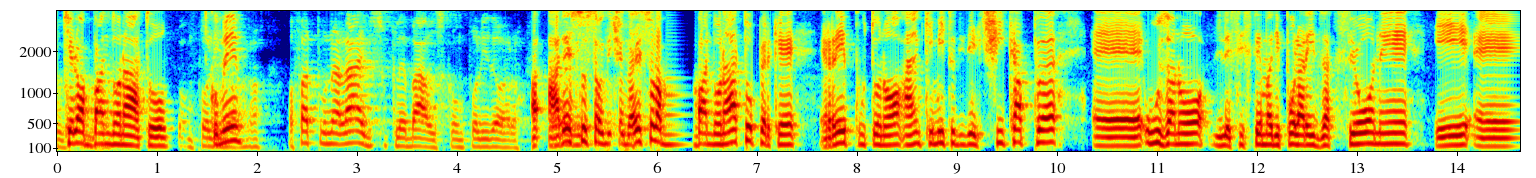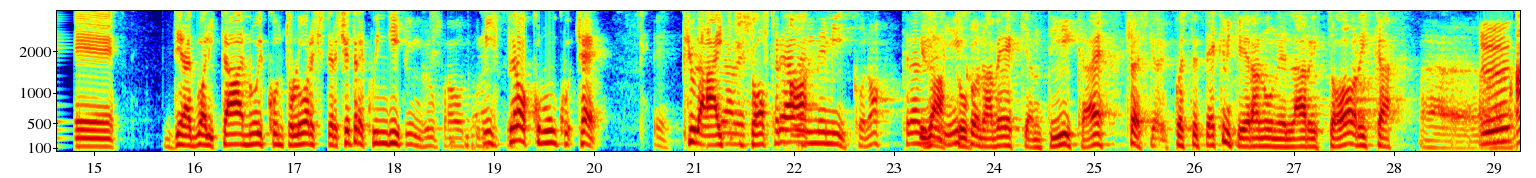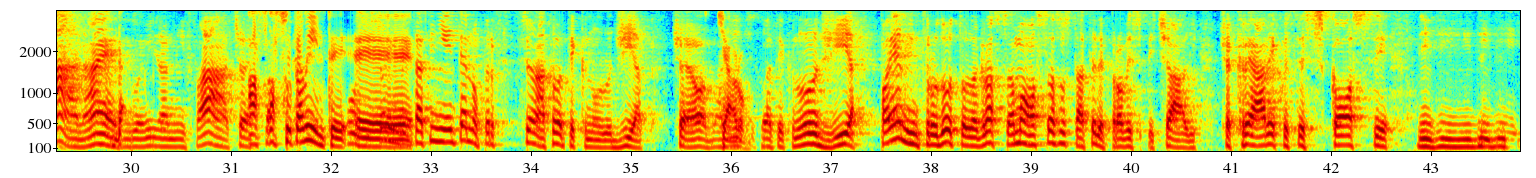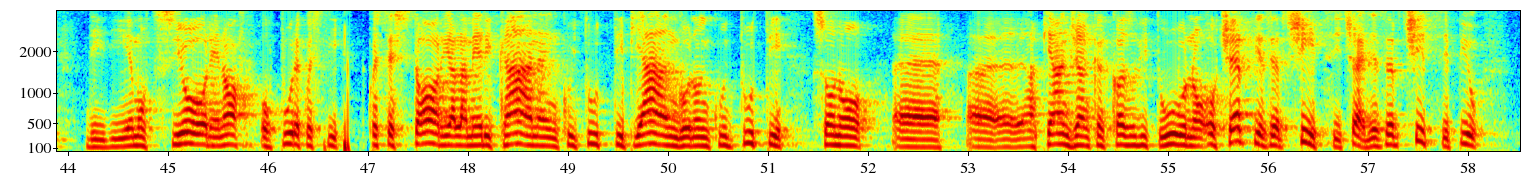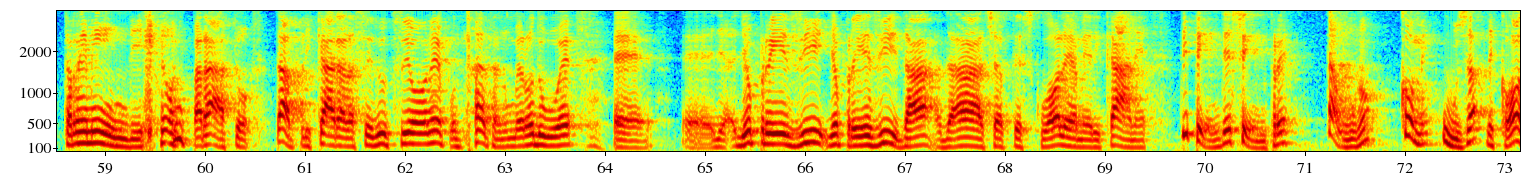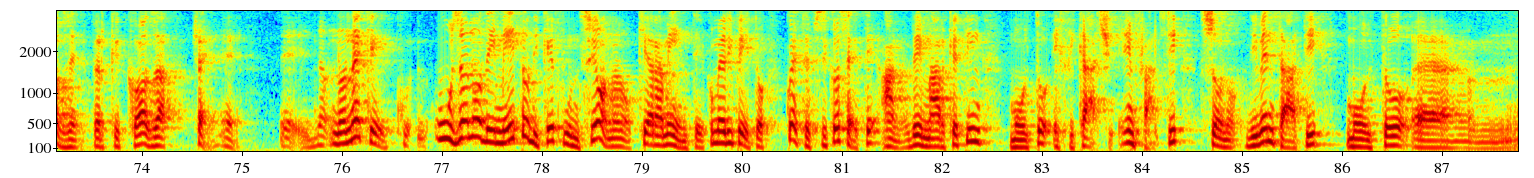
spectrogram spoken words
che l'ho abbandonato. Come? Ho fatto una live su Clubhouse con Polidoro. Adesso stavo dicendo, adesso l'ho abbandonato perché reputo no, anche i metodi del CCAP eh, usano il sistema di polarizzazione e eh, della dualità, noi contro loro, eccetera, eccetera. E quindi, mi, però comunque, cioè, sì. più light, creare, più soft. Creare il nemico, no? Creare esatto. il nemico, una vecchia, antica, eh? Cioè, queste tecniche erano nella retorica eh, romana, eh, di 2000 anni fa. Cioè, Ass- assolutamente. Non eh... sono inventati niente, hanno perfezionato la tecnologia. Cioè, oh, la tecnologia. Poi hanno introdotto la grossa mossa, sono state le prove speciali, cioè creare queste scosse di, di, di, di, di emozione, no? oppure questi, queste storie all'americana in cui tutti piangono, in cui tutti sono eh, eh, a piangere anche il coso di turno o certi esercizi, cioè gli esercizi più tremendi che ho imparato da applicare alla seduzione, puntata numero due, eh, eh, li, ho presi, li ho presi da, da certe scuole americane. Dipende sempre da uno come usa le cose, perché cosa, cioè, eh, no, non è che usano dei metodi che funzionano chiaramente. Come ripeto, queste psicosette hanno dei marketing molto efficaci e infatti sono diventati molto, eh,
